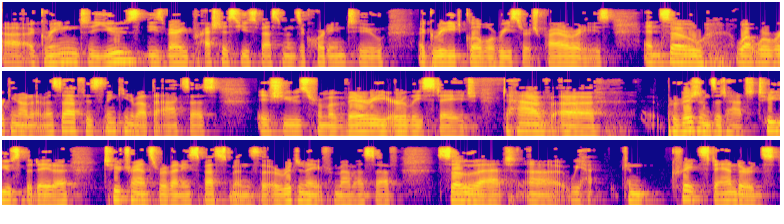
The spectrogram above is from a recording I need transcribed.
uh, agreeing to use these very precious use specimens according to agreed global research priorities. And so what we're working on at MSF is thinking about the access issues from a very early stage to have uh, provisions attached to use the data, to transfer of any specimens that originate from MSF, so that uh, we can create standards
